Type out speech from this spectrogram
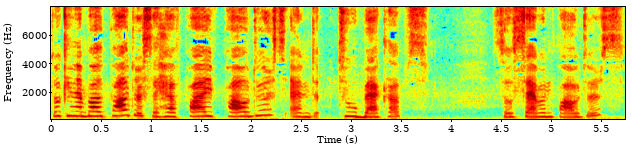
Talking about powders I have five powders and two backups. So seven powders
